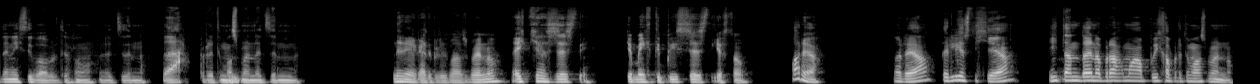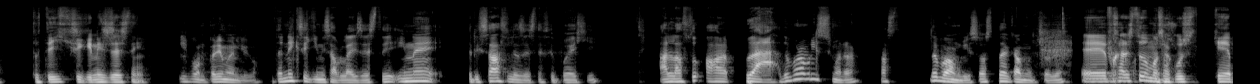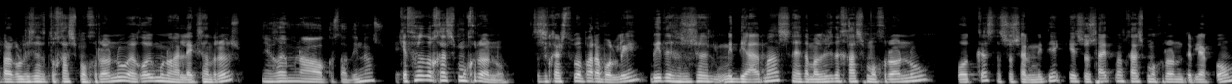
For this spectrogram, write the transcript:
Δεν έχει τίποτα προετοιμασμένο. Έτσι δεν είναι. Α, προετοιμασμένο έτσι δεν είναι. Δεν είναι κάτι προετοιμασμένο. Έχει πιάσει ζέστη. Και με έχει χτυπήσει ζέστη γι' αυτό. Ωραία. Ωραία. Τελείως τυχαία. Ήταν το ένα πράγμα που είχα προετοιμασμένο. Το ότι έχει ξεκινήσει ζέστη. Λοιπόν, περίμενε λίγο. Δεν έχει ξεκινήσει απλά η ζέστη. Είναι τρισάθλια ζέστη αυτή που έχει. Αλλά αυτού. Α, α, δεν μπορώ να μιλήσω σήμερα. Άστα. Δεν μπορώ να μιλήσω. Άστα, δεν κάνουμε επεισόδιο. Ε, ευχαριστώ που μας ακούς και παρακολουθήσατε αυτό το χάσιμο χρόνου. Εγώ ήμουν ο Αλέξανδρος Εγώ ήμουν ο Κωνσταντίνος. και αυτό είναι το χάσιμο χρόνου. Σας ευχαριστούμε πάρα πολύ. Μπείτε στα social media μας, θα μα βρείτε χάσιμο χρόνου podcast στα social media και στο site μας χάσιμοχρόνου.com.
